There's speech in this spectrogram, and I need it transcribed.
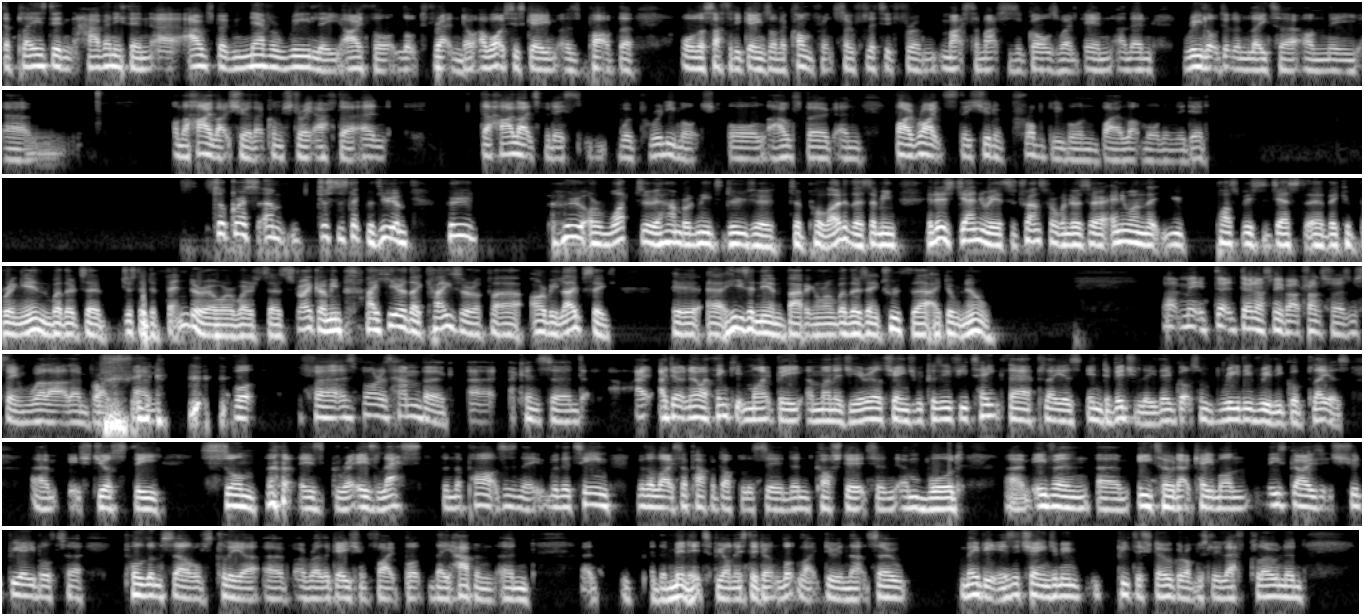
the players didn't have anything. Uh, Augsburg never really, I thought, looked threatened. I watched this game as part of the all the Saturday games on the conference, so flitted from match to match as the goals went in, and then re-looked at them later on the um, on the highlight show that comes straight after, and the highlights for this were pretty much all Augsburg, and by rights they should have probably won by a lot more than they did. So, Chris, um, just to stick with you, um, who, who or what do Hamburg need to do to to pull out of this? I mean, it is January; it's a transfer window. Is there anyone that you possibly suggest uh, they could bring in, whether it's a just a defender or whether it's a striker? I mean, I hear that Kaiser of uh, RB Leipzig, uh, uh, he's a name batting around. Whether there's any truth to that, I don't know. Uh, me, don't ask me about transfers. I'm staying well out of them, Bryce. Um, but for as far as Hamburg uh, are concerned, I, I don't know. I think it might be a managerial change because if you take their players individually, they've got some really, really good players. Um, it's just the sum is great, is less than the parts, isn't it? With a team with the likes of Papadopoulos in and Kostic and, and Wood, um, even um, Ito that came on, these guys should be able to pull themselves clear of a relegation fight, but they haven't. And at the minute, to be honest, they don't look like doing that. So maybe it is a change. I mean, Peter Stöger obviously left Cologne and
